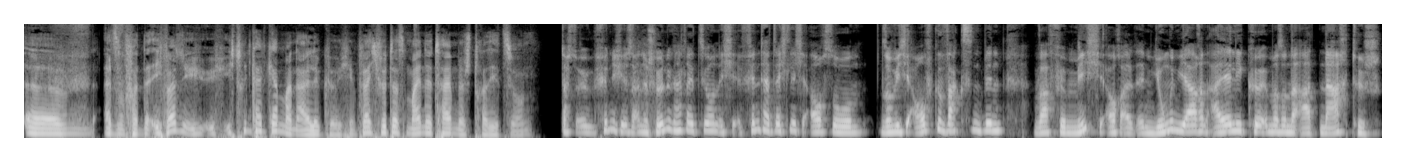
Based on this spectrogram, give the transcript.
Ähm, also von, ich weiß nicht, ich, ich, ich trinke halt gern mal ein Eilekörchen. Vielleicht wird das meine Timeless-Tradition. Das äh, finde ich ist eine schöne Tradition. Ich finde tatsächlich auch so, so wie ich aufgewachsen bin, war für mich auch in jungen Jahren Eierlikör immer so eine Art Nachtisch.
